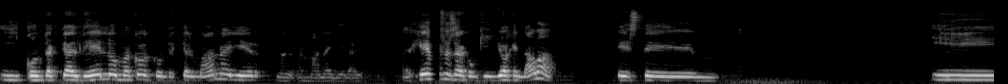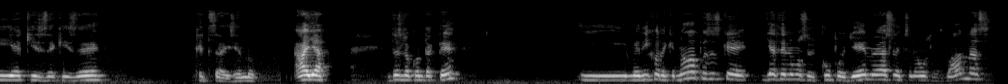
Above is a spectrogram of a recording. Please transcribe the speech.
y contacté al Delo, me acuerdo que contacté al manager, al, al manager, al, al jefe, o sea, con quien yo agendaba. Este. Y XXD. ¿Qué te está diciendo? Ah, ya. Entonces lo contacté. Y me dijo de que no, pues es que ya tenemos el cupo lleno, ya seleccionamos las bandas.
